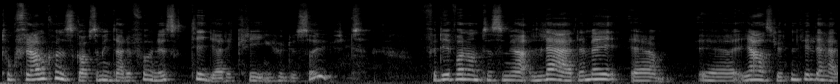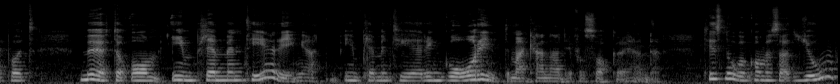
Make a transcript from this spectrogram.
tog fram kunskap som inte hade funnits tidigare kring hur det såg ut. För det var någonting som jag lärde mig eh, eh, i anslutning till det här på ett möte om implementering. Att implementering går inte, man kan aldrig få saker att hända. Tills någon kom och sa att jo,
